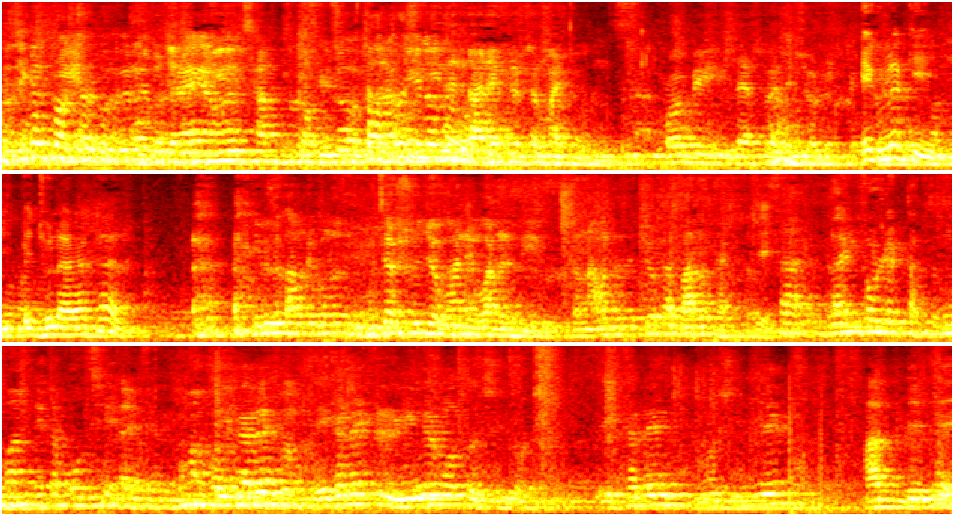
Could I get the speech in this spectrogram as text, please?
ফিজিক্যাল টর্চার ছাত্র ছিল তো। Even directors are my students. Probably that's why they showed it. এগুলা কি? ঝুলা রাখার? এগুলো তো আমাদের কোনো বোঝার সুযোগ হয়নি ওয়ান দিস কারণ আমাদের চোখ আর বাধা থাকতো। ব্লাইন্ড ফোল্ডেড থাকতো এখানে এখানে একটা রিং এর মতো ছিল। এখানে বসে হাত বেঁধে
